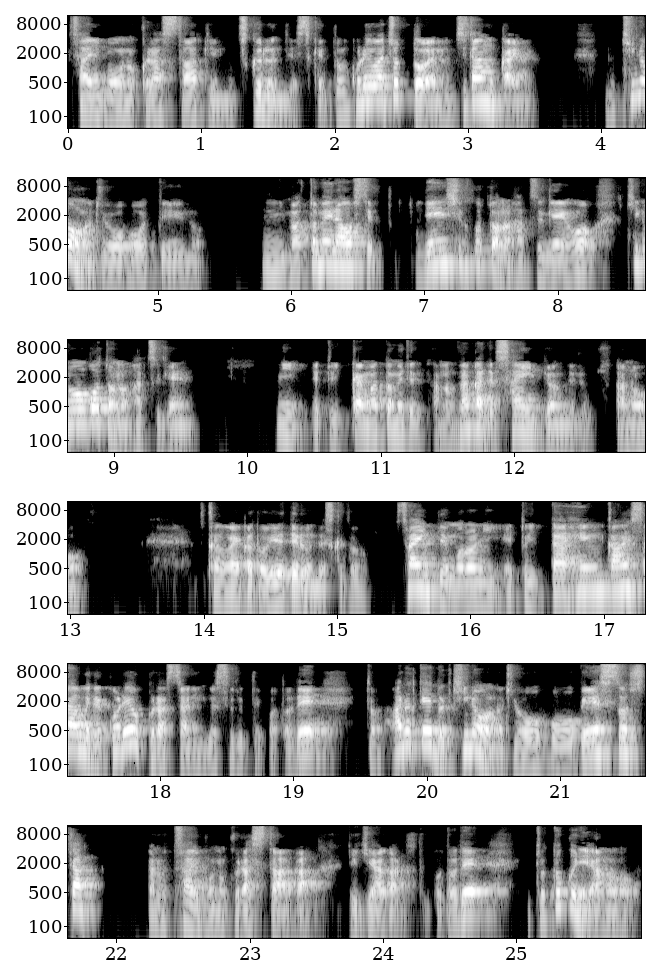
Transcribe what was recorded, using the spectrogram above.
細胞のクラスターというのを作るんですけど、これはちょっと一段階、機能の情報っていうのにまとめ直してる。遺伝子ごとの発現を、機能ごとの発現に、えっと、一回まとめて、あの、中でサインって呼んでる、あの、考え方を入れてるんですけど、サインというものに、えっと、一旦変換した上でこれをクラスタリングするということで、えっと、ある程度機能の情報をベースとしたあの細胞のクラスターが出来上がるということで、えっと、特にあの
